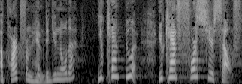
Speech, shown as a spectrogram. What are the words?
apart from Him. Did you know that? You can't do it. You can't force yourself.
